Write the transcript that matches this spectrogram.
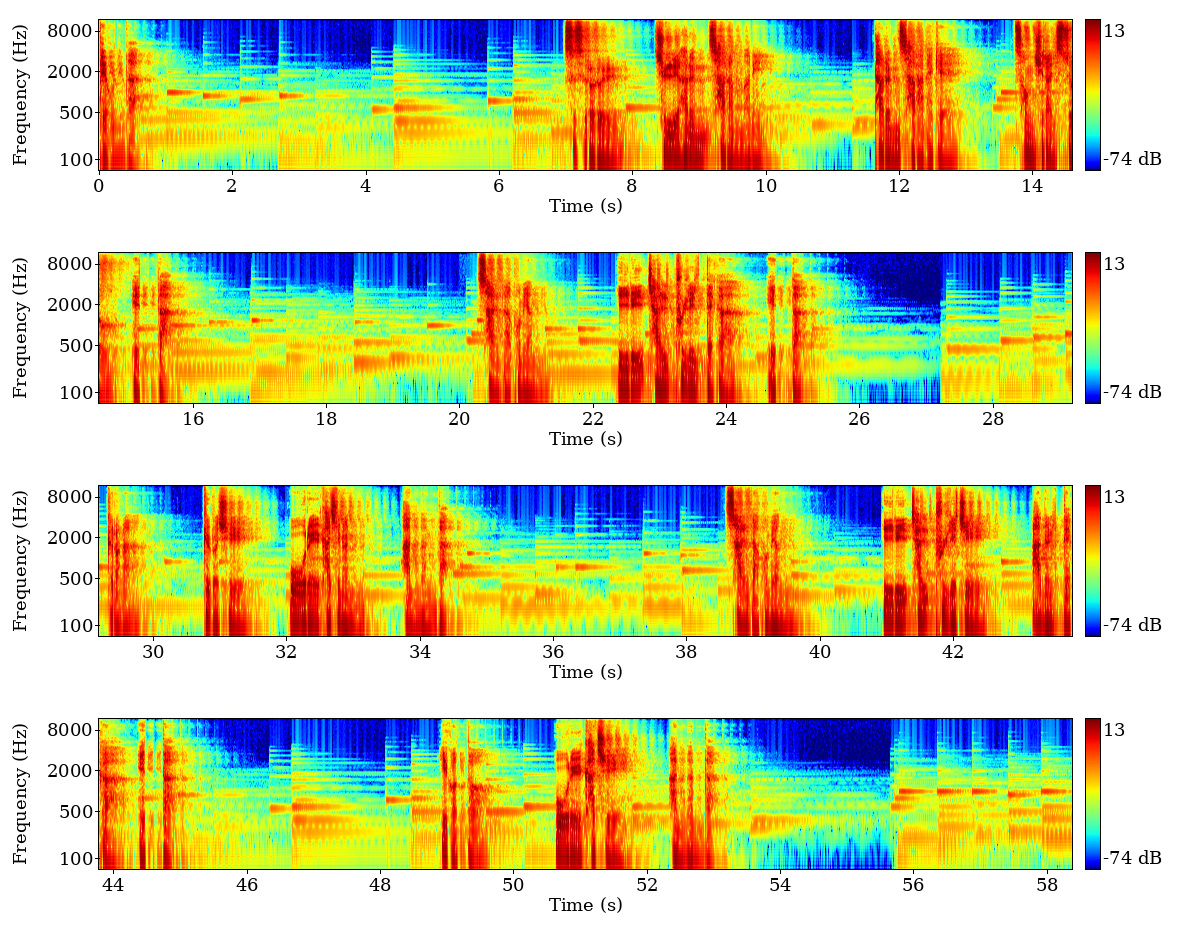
배운다. 스스로를 신뢰하는 사람만이 다른 사람에게 성실할 수 있다. 살다 보면 일이 잘 풀릴 때가 있다. 그러나 그것이 오래 가지는 않는다. 살다 보면 일이 잘 풀리지 않을 때가 있다. 이것도 오래 가지 않는다.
